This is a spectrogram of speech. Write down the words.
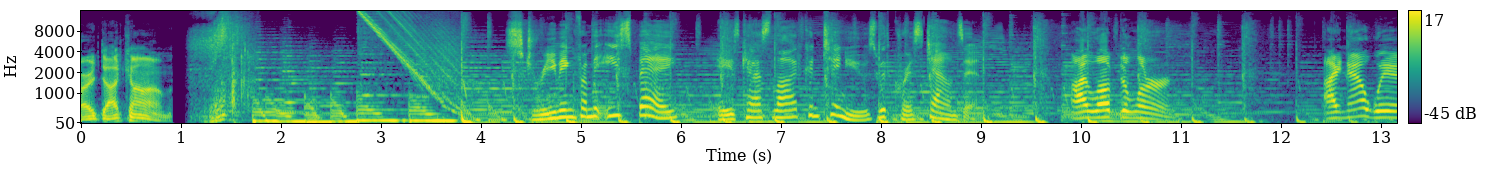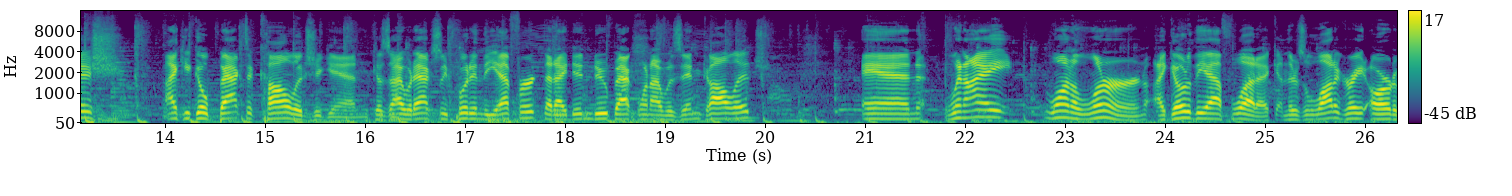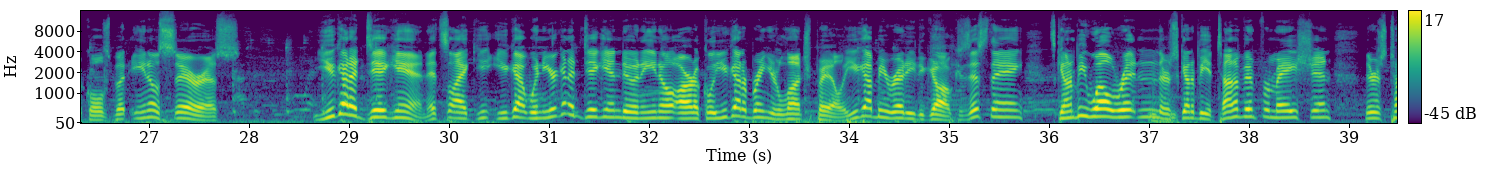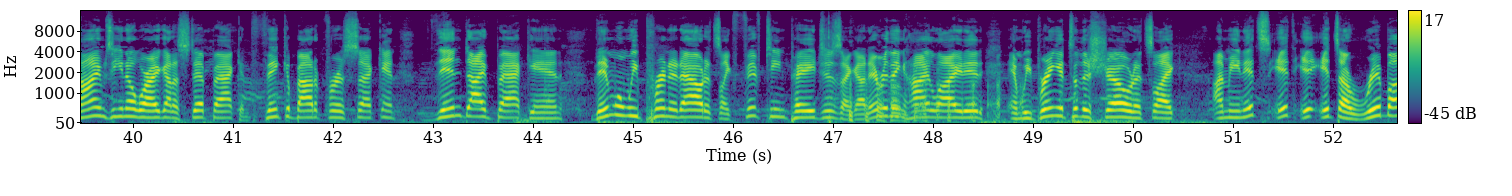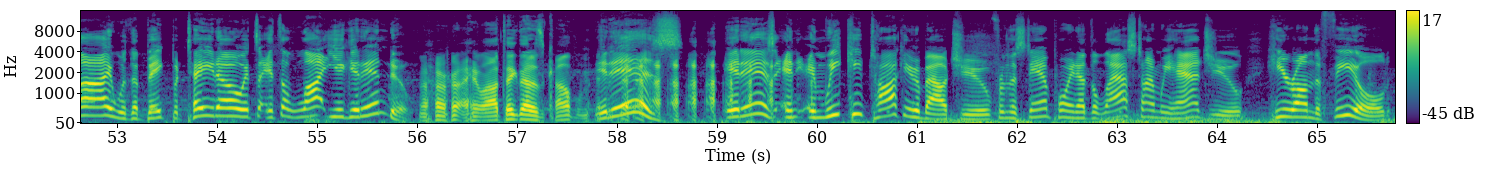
Streaming from the East Bay, A's Cast Live continues with Chris Townsend. I love to learn. I now wish I could go back to college again because I would actually put in the effort that I didn't do back when I was in college. And when I want to learn, I go to the athletic, and there's a lot of great articles. But Eno Sarris you got to dig in. It's like you, you got when you're going to dig into an Eno article, you got to bring your lunch pail. You got to be ready to go because this thing it's going to be well written. Mm-hmm. There's going to be a ton of information. There's times Eno where I got to step back and think about it for a second, then dive back in. Then when we print it out, it's like 15 pages. I got everything highlighted, and we bring it to the show, and it's like I mean, it's it, it, it's a ribeye with a baked potato. It's it's a lot you get into. All right. Well, I'll take that as a compliment. It is. it is. And and we keep talking about you from the standpoint of the last time we had you here on the field.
